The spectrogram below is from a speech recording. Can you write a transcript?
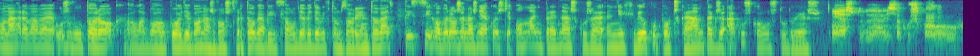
ho nahrávame už v útorok, lebo pôjde von až vo štvrtok, aby sa ľudia vedeli v tom zorientovať. Ty si hovoril, že máš nejakú ešte online prednášku, že nech chvíľku počkám, takže akú školu študuješ? Ja študujem vysokú školu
